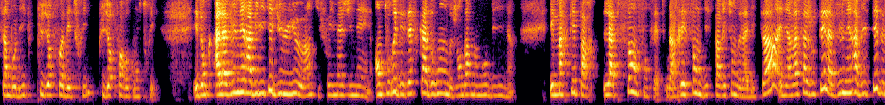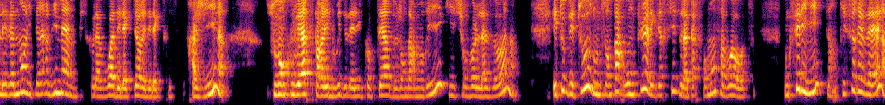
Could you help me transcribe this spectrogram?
symbolique, plusieurs fois détruit, plusieurs fois reconstruit. Et donc, à la vulnérabilité du lieu hein, qu'il faut imaginer, entouré des escadrons de gendarmes mobiles et marqué par l'absence, en fait, ou la récente disparition de l'habitat, eh bien, va s'ajouter la vulnérabilité de l'événement littéraire lui-même, puisque la voix des lecteurs et des lectrices est fragile, souvent couverte par les bruits de l'hélicoptère de gendarmerie qui survole la zone. Et toutes et tous, nous ne sommes pas rompus à l'exercice de la performance à voix haute. Donc, ces limites, qui se révèlent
